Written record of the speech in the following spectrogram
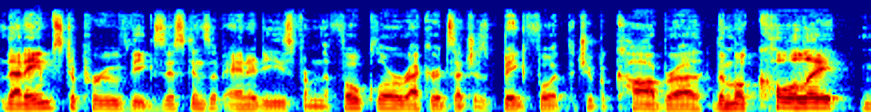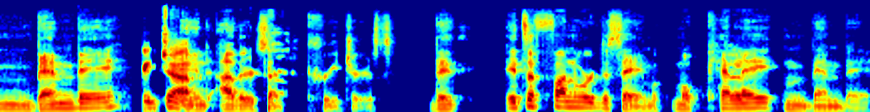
that aims to prove the existence of entities from the folklore records such as Bigfoot, the Chupacabra, the Mokele Mbembe, and other such creatures. They, it's a fun word to say, Mo- Mokele Mbembe,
